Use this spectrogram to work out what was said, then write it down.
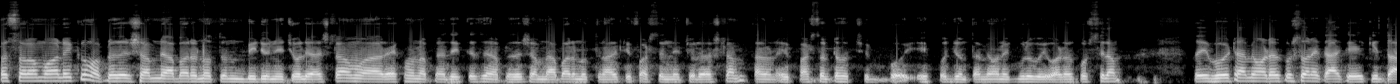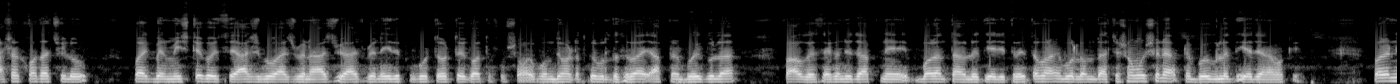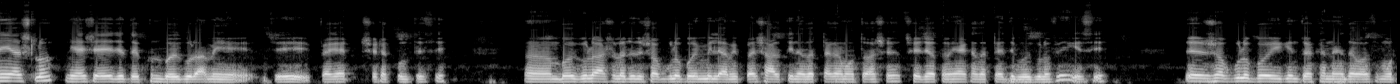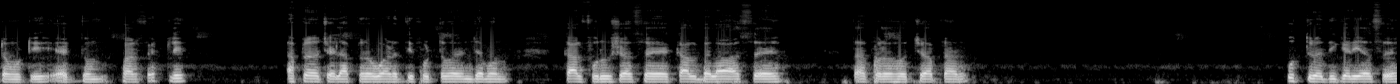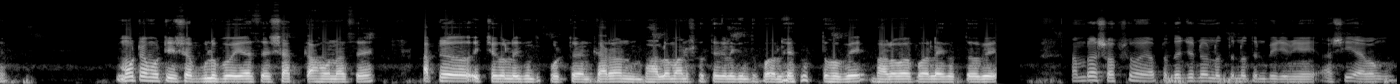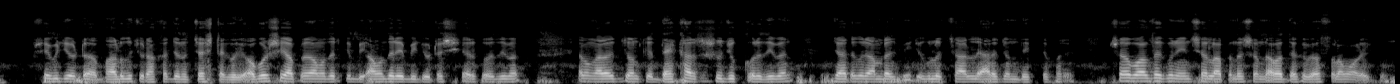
আসসালামু আলাইকুম, আপনাদের সামনে আবারও নতুন ভিডিও নিয়ে চলে আসলাম। আর এখন আপনারা দেখতেছেন, আপনাদের সামনে আবারও নতুন আরেকটি পার্সেল নিয়ে চলে আসলাম। কারণ এই পার্সেলটা হচ্ছে বই। এই পর্যন্ত আমি অনেকগুলো বই অর্ডার করছিলাম। তো এই বইটা আমি অর্ডার করছি অনেক আগে, কিন্তু আসার কথা ছিল, কয়েকবার মিস্টেক হয়েছে। আসব, আসবে না, আসবে আসবে না এরকম করতে করতে গত সময় বন্ধু হঠাৎ করে বলতেছে, ভাই, আপনার বইগুলা পাওয়া গেছে। এখন যদি আপনি বলেন, তাহলে দিয়ে দিতে পারি তখন আমি বললাম আচ্ছা সমস্যা নেই, আপনি বইগুলো দিয়ে যান আমাকে। পরে নিয়ে আসলো। নিয়ে এসে এই যে দেখুন বইগুলো, আমি যে প্যাকেট সেটা খুলতেছি। বইগুলো আসলে যদি সবগুলো বই মিলে আমি প্রায় সাড়ে তিন হাজার টাকার মতো আসে। সেই জায়গাতে আমি এক হাজার টাকা দিয়ে বইগুলো পেয়ে গেছি। সবগুলো বই কিন্তু এখানে দেওয়া আছে মোটামুটি একদম পারফেক্টলি আপনারা চাইলে আপনারা অর্ডার দিয়ে পড়তে পারেন। যেমন কালপুরুষ আছে কালবেলা আছে, তারপরে হচ্ছে আপনার উত্তরাধিকারী আছে। মোটামুটি সবগুলো বই আছে, সাত কাহন আছে। আপনিও ইচ্ছা করলে কিন্তু পড়তে পারেন, কারণ ভালো মানুষ হতে গেলে কিন্তু পড়ালেখা করতে হবে, ভালোভাবে পড়ালেখা করতে হবে। আমরা সবসময় আপনাদের জন্য নতুন নতুন ভিডিও নিয়ে আসি এবং সেই ভিডিওটা ভালো কিছু রাখার জন্য চেষ্টা করি। অবশ্যই আপনারা আমাদেরকে আমাদের এই ভিডিওটা শেয়ার করে দিবেন এবং আরেকজনকে দেখার সুযোগ করে দিবেন, যাতে করে আমরা ভিডিওগুলো ছাড়লে আরেকজন দেখতে পারে। সব ভালো থাকবেন ইনশাল্লাহ আপনাদের সামনে আবার দেখাবে। আসসালামু আলাইকুম।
